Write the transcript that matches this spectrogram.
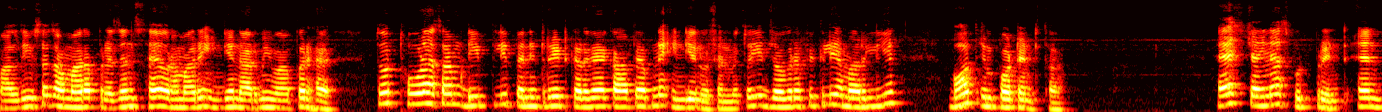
मालदीव से तो हमारा प्रेजेंस है और हमारी इंडियन आर्मी वहाँ पर है। तो थोड़ा सा हम डीपली पेनिट्रेट कर गए कहाँ पे? अपने इंडियन ओशन में। तो ये जोग्राफिकली हमारे लिए बहुत इम्पोर्टेंट था। As China's footprint and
